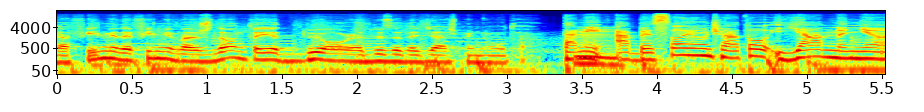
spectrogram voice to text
nga filmi dhe filmi vazhdon të jetë 2 orë 46 minuta. Tani mm. a besoj unë që ato janë në një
